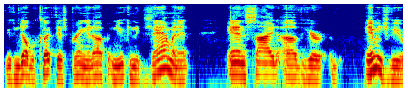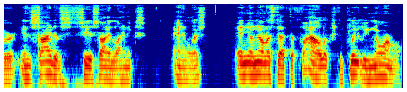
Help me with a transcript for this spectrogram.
You can double click this, bring it up, and you can examine it inside of your image viewer inside of CSI Linux Analyst, and you'll notice that the file looks completely normal.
